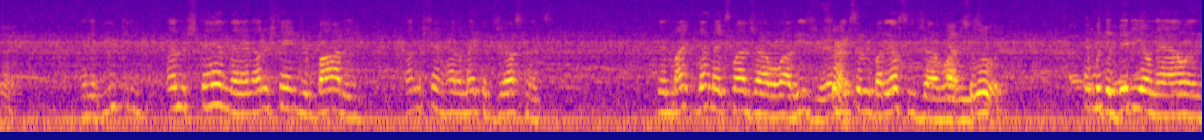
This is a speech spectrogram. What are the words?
Right. And if you can understand that, understand your body, understand how to make adjustments, then my, that makes my job a lot easier. Sure. It makes everybody else's job a lot easier Absolutely. and with the video now and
